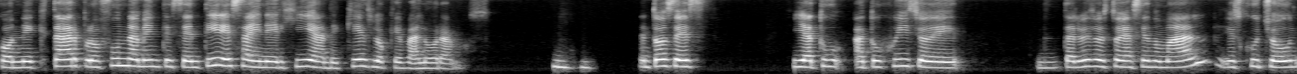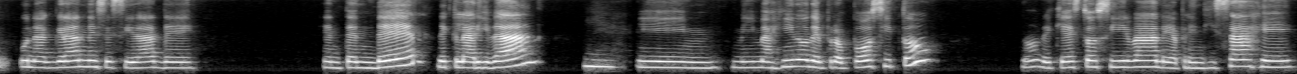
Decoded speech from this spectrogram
conectar profundamente, sentir esa energía de qué es lo que valoramos. Entonces, y a tu, a tu juicio de tal vez lo estoy haciendo mal, yo escucho una gran necesidad de entender, de claridad mm. y me imagino de propósito, de que esto sirva de aprendizaje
